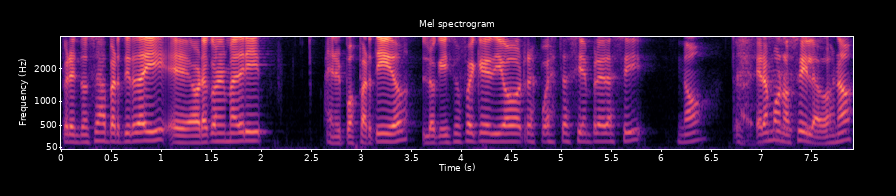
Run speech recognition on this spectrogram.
pero entonces a partir de ahí, eh, ahora con el Madrid, en el postpartido, lo que hizo fue que dio respuesta siempre era así, no, eran monosílabos, ¿no?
